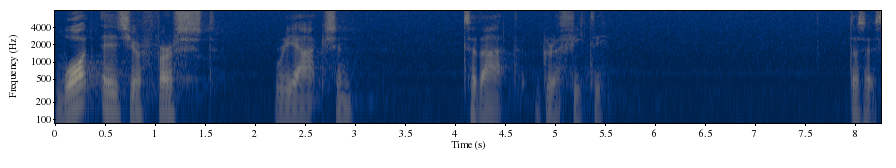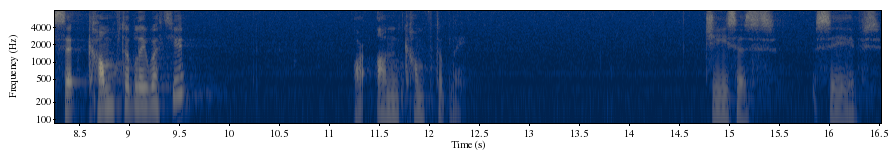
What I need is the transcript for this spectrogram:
What is your first reaction to that graffiti? Does it sit comfortably with you or uncomfortably? Jesus saves.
